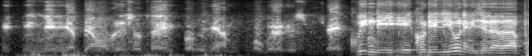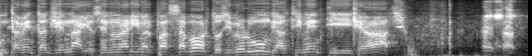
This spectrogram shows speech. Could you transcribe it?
e quindi abbiamo preso tempo, vediamo un po' quello che succede. Quindi eh, con il Lione vi siete dati appuntamento a gennaio, se non arriva il passaporto si prolunga, altrimenti c'è la Lazio. Esatto.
